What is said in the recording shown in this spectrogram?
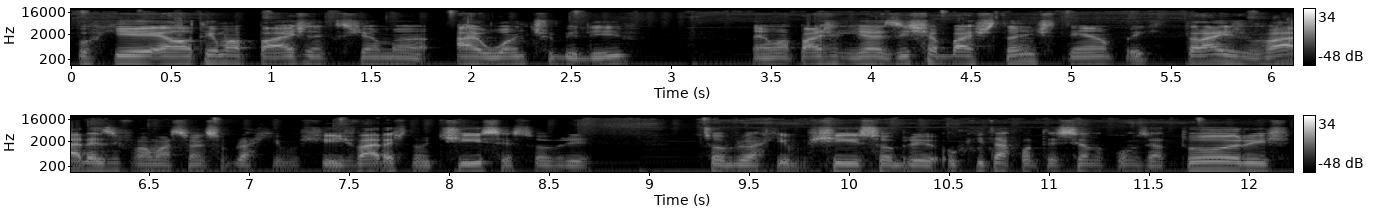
porque ela tem uma página que se chama I Want to Believe. É uma página que já existe há bastante tempo e que traz várias informações sobre o Arquivo X, várias notícias sobre, sobre o Arquivo X, sobre o que está acontecendo com os atores,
